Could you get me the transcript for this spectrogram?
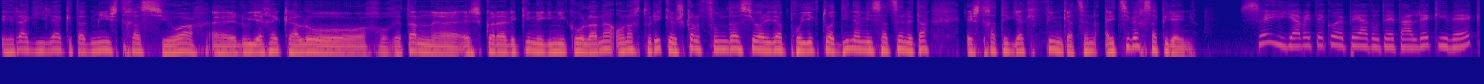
eragileak eta administrazioa, eh, elu jarrek alo horretan eh, eskararekin eginiko lana, onarturik Euskal Fundazioari da proiektua dinamizatzen eta estrategiak finkatzen, aitziber zapirein. Sei hilabeteko epea dute taldekidek,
